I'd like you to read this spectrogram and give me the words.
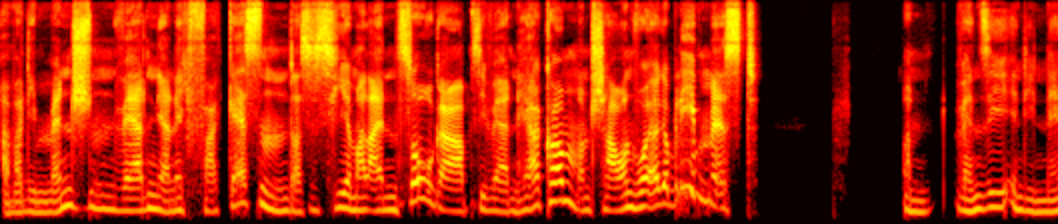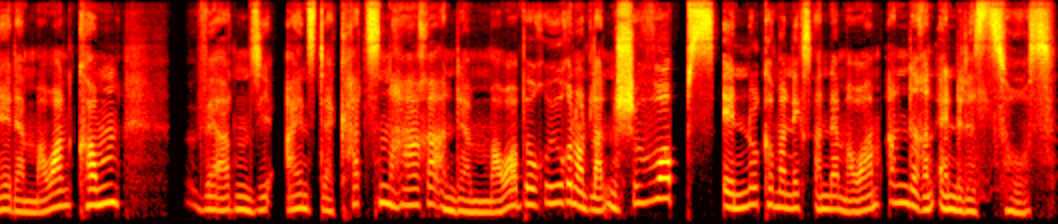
aber die Menschen werden ja nicht vergessen, dass es hier mal einen Zoo gab. Sie werden herkommen und schauen, wo er geblieben ist. Und wenn sie in die Nähe der Mauern kommen, werden sie eins der Katzenhaare an der Mauer berühren und landen schwupps in 0, nix an der Mauer am anderen Ende des Zoos.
